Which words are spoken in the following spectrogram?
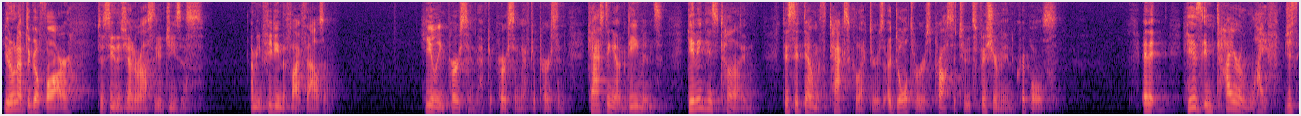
You don't have to go far to see the generosity of Jesus. I mean, feeding the 5,000, healing person after person after person, casting out demons, giving his time to sit down with tax collectors, adulterers, prostitutes, fishermen, cripples. And it, his entire life, just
